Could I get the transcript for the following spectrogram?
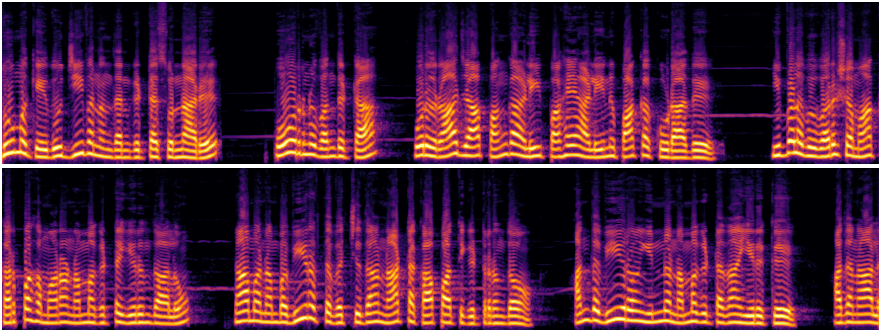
தூமகேது ஜீவனந்தன் கிட்ட சொன்னாரு போர்னு வந்துட்டா ஒரு ராஜா பங்காளி பகையாளின்னு பார்க்க கூடாது. இவ்வளவு வருஷமா கற்பக மரம் நம்ம கிட்ட இருந்தாலும் நாம நம்ம வீரத்தை வச்சுதான் நாட்டை காப்பாத்திக்கிட்டு இருந்தோம். அந்த வீரம் இன்னும் நம்ம கிட்ட தான் இருக்கு. அதனால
